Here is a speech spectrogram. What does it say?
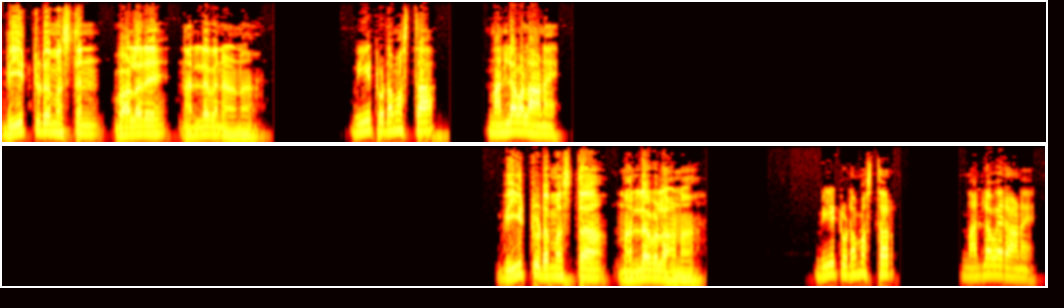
വീട്ടുടമസ്ഥൻ വളരെ നല്ലവനാണ്. വീട്ടുടമസ്ഥ നല്ലവളാണ്. വീട്ടുടമസ്ഥ നല്ലവളാണ്. വീട്ടുടമസ്ഥർ നല്ലവരാണ്.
